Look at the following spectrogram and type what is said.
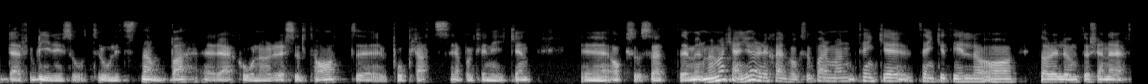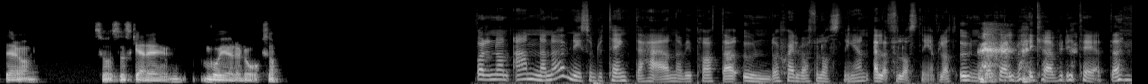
därför blir det ju så otroligt snabba eh, reaktioner och resultat eh, på plats här på kliniken eh, också. Så att, men, men man kan göra det själv också, bara man tänker, tänker till och tar det lugnt och känner efter. Och så, så ska det gå att göra då också. Var det någon annan övning som du tänkte här när vi pratar under själva förlossningen? Eller förlossningen, förlåt, under själva graviditeten?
